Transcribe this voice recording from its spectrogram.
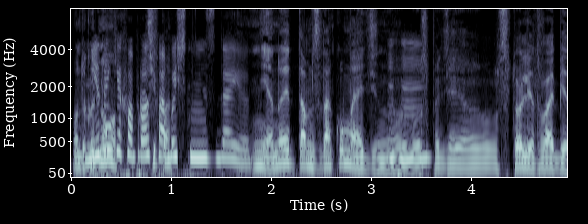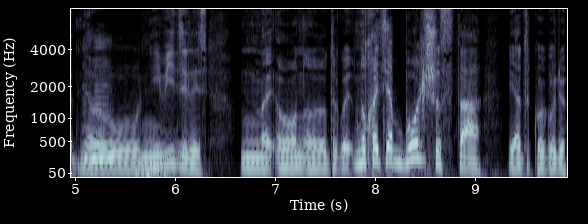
Он такой, Мне ну, таких вопросов типа, обычно не задают. не, ну это там знакомый один, Мгм. господи, э, сто лет в обед не, не виделись. Он такой, ну хотя больше ста. Я такой говорю,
